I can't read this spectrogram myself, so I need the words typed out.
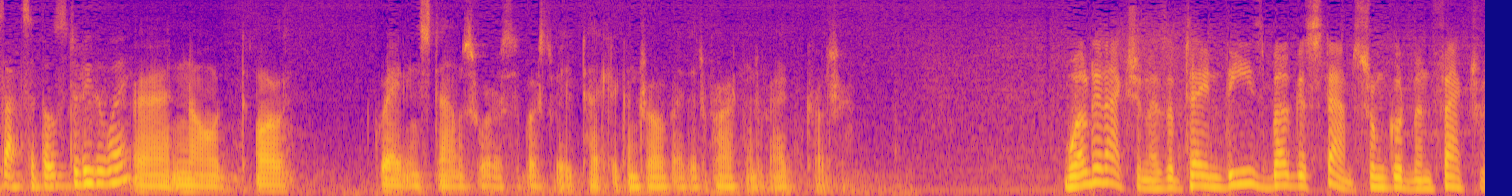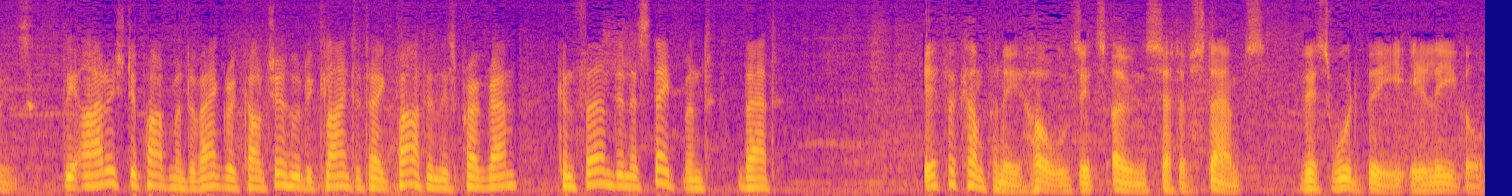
that supposed to be the way? Uh, no, all grading stamps were supposed to be tightly controlled by the Department of Agriculture. World in Action has obtained these bogus stamps from Goodman factories. The Irish Department of Agriculture, who declined to take part in this programme, confirmed in a statement that if a company holds its own set of stamps, this would be illegal.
